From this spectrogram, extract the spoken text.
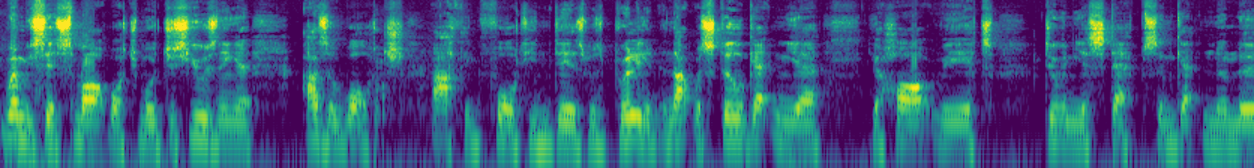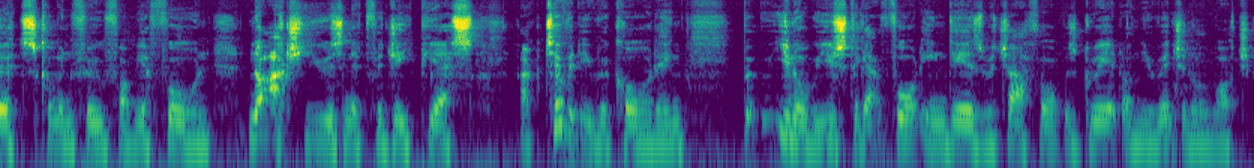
when we say smartwatch mode, just using it as a watch, I think 14 days was brilliant, and that was still getting your your heart rate, doing your steps, and getting alerts coming through from your phone. Not actually using it for GPS activity recording, but you know we used to get 14 days, which I thought was great on the original watch,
